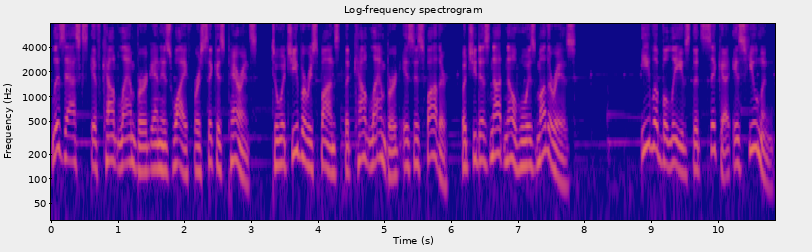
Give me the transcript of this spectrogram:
Liz asks if Count Lamberg and his wife are Sika's parents, to which Eva responds that Count Lamberg is his father, but she does not know who his mother is. Eva believes that Sika is human.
